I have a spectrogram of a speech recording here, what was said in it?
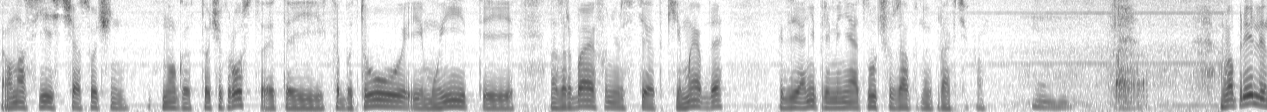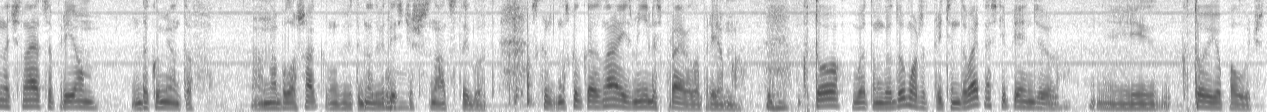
У нас есть сейчас очень много точек роста. Это и КБТУ, и МУИТ, и Назарбаев университет, КИМЭП, да, где они применяют лучшую западную практику. В апреле начинается прием документов на Балашак на 2016 год. Насколько я знаю, изменились правила приема. Кто в этом году может претендовать на стипендию и кто ее получит?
